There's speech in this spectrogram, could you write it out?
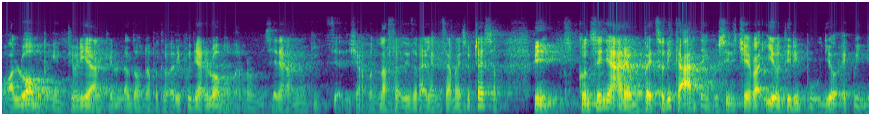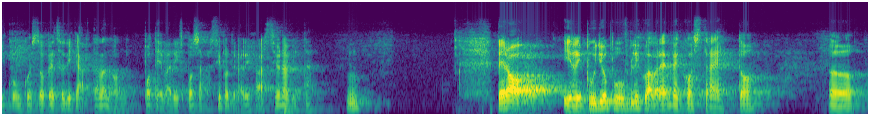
o all'uomo, perché in teoria anche la donna poteva ripudiare l'uomo, ma non se ne ha notizia, diciamo, nella storia di Israele che sia mai successo. Quindi consegnare un pezzo di carta in cui si diceva io ti ripudio e quindi con questo pezzo di carta la donna poteva risposarsi, poteva rifarsi una vita. Mm? Però il ripudio pubblico avrebbe costretto eh,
